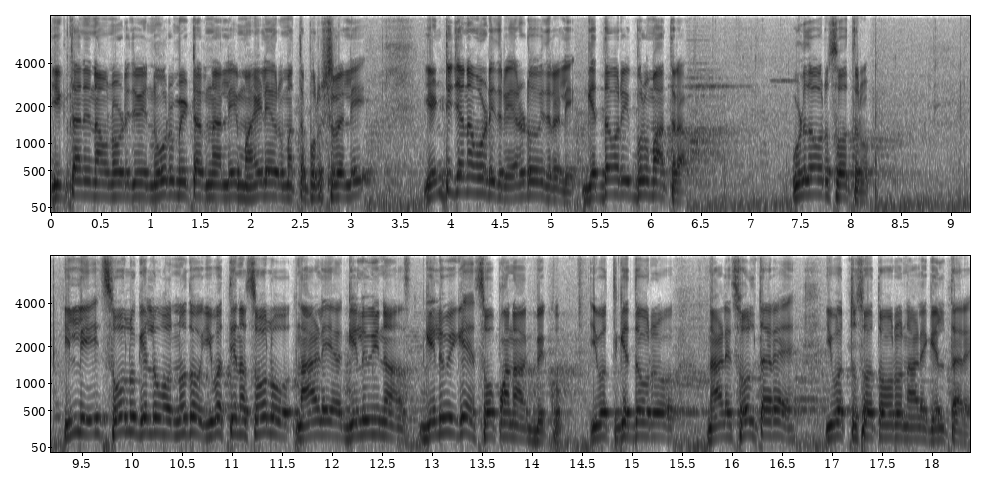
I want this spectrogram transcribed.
ಈಗ ತಾನೇ ನಾವು ನೋಡಿದ್ವಿ ನೂರು ಮೀಟರ್ನಲ್ಲಿ ಮಹಿಳೆಯರು ಮತ್ತು ಪುರುಷರಲ್ಲಿ ಎಂಟು ಜನ ಓಡಿದರು, ಎರಡೂ ಇದರಲ್ಲಿ. ಗೆದ್ದವರು ಇಬ್ಬರು ಮಾತ್ರ. ಉಳಿದವರು ಸೋತರು. ಇಲ್ಲಿ ಸೋಲು ಗೆಲುವು ಅನ್ನೋದು ಇವತ್ತಿನ ಸೋಲು, ನಾಳೆಯ ಗೆಲುವಿನ, ಗೆಲುವಿಗೆ ಸೋಪಾನ ಆಗಬೇಕು. ಇವತ್ತು ಗೆದ್ದವರು ನಾಳೆ ಸೋಲ್ತಾರೆ, ಇವತ್ತು ಸೋತವರು ನಾಳೆ ಗೆಲ್ತಾರೆ.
